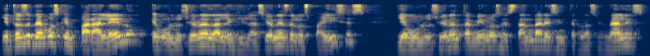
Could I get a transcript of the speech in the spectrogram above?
Y entonces vemos que en paralelo evolucionan las legislaciones de los países y evolucionan también los estándares internacionales.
